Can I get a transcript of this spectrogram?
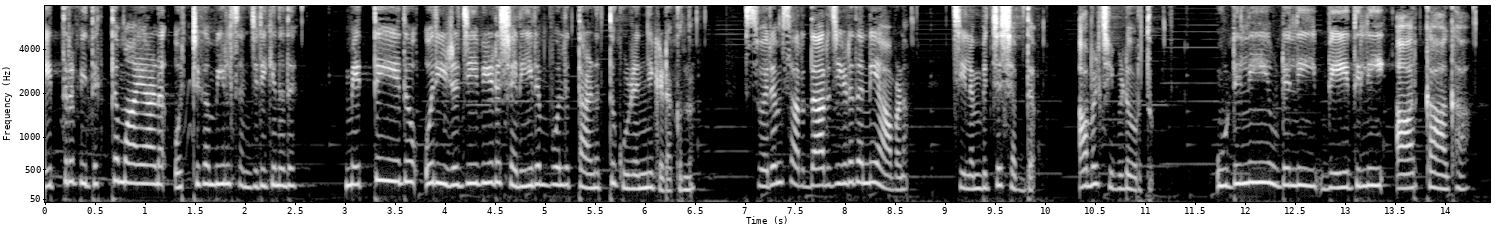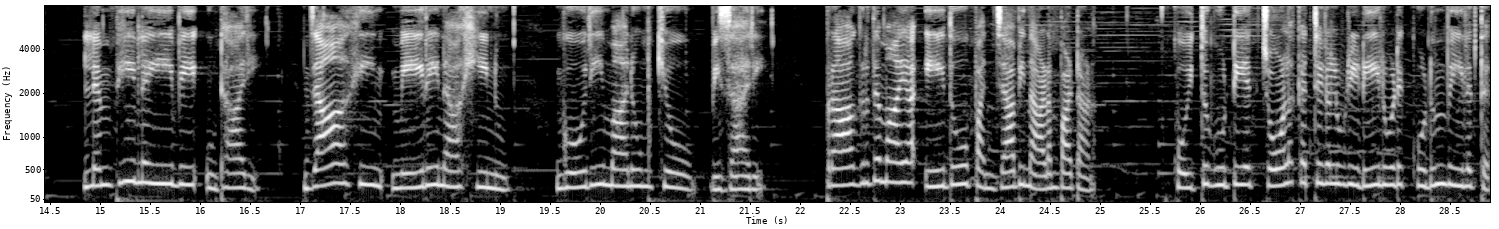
എത്ര വിദഗ്ധമായാണ് ഒറ്റകമ്പിയിൽ സഞ്ചരിക്കുന്നത്? മെത്തയേതോ ഒരു ഇഴജീവിയുടെ ശരീരം പോലെ തണുത്തു കുഴഞ്ഞു കിടക്കുന്നു. സ്വരം സർദാർജിയുടെ തന്നെ ആവണം ചിലമ്പിച്ച ശബ്ദം. അവൾ ചെവിടോർത്തു. ഉടലി ഉടലി വേദിലി ആർക്കാഘ ലംഭീലയി വേ ഉഡാരി ജാഹീം മേരെ നാഹീനു ഗോരിമാനോം ക്യോ വിസാരി. പ്രാകൃതമായ ഏതോ പഞ്ചാബി നാടൻപാട്ടാണ്. കൊയ്ത്തുകൂട്ടിയ ചോളക്കറ്റകളുടെ ഇടയിലൂടെ കൊടും വെയിലത്ത്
